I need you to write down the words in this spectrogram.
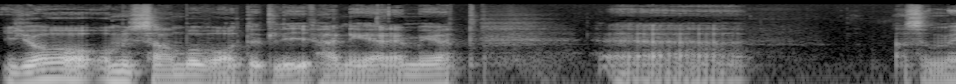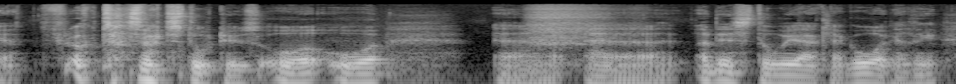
jag och min sambo valt ett liv här nere med ett, eh, som är ett fruktansvärt stort hus. Och, och eh, eh, ja, det är en stor jäkla gård helt enkelt.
